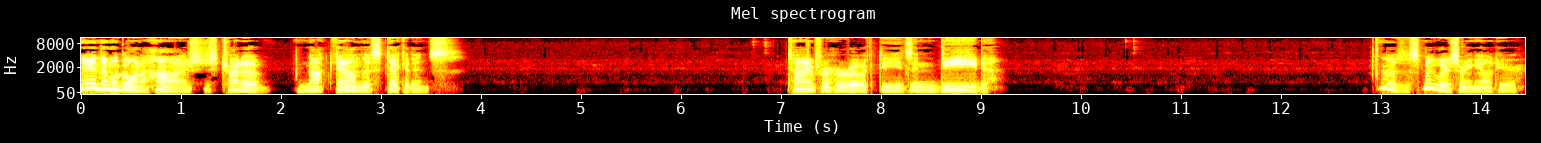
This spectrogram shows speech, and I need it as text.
And then we'll go on a Hajj, just try to knock down this decadence. Time for heroic deeds, indeed. Oh, there's a smuggler's ring out here.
